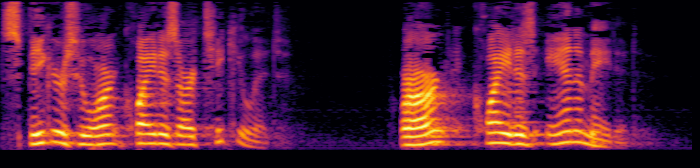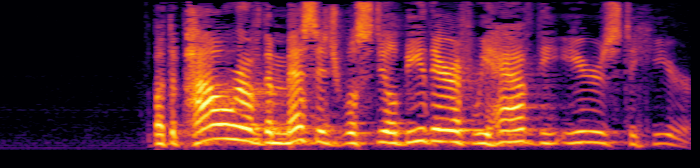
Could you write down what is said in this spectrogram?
speakers who aren't quite as articulate or aren't quite as animated. But the power of the message will still be there if we have the ears to hear.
